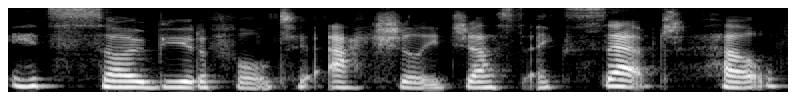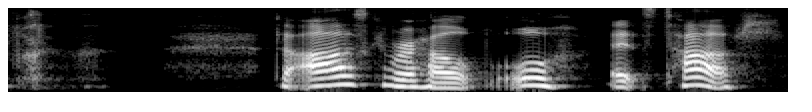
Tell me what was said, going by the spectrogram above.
it's so beautiful to actually just accept help. to ask for help, oh, it's tough,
